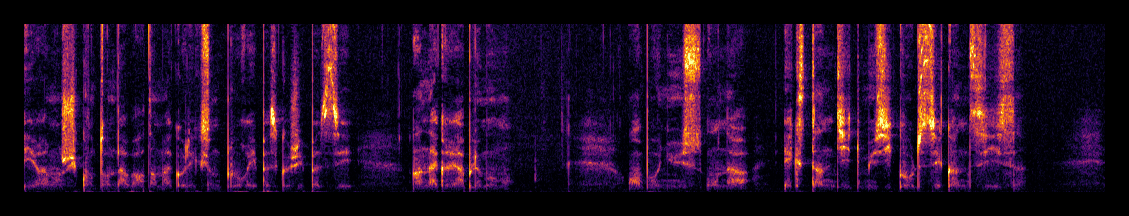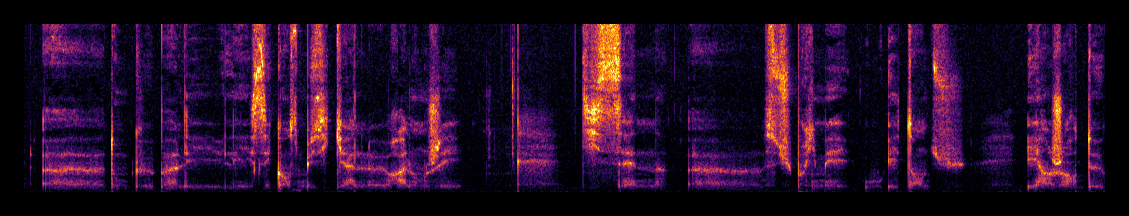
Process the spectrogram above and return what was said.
Et vraiment je suis content de l'avoir dans ma collection de Blu-ray parce que j'ai passé un agréable moment. En bonus on a Extended Musical Sequences. Euh, donc euh, bah, les, séquences musicales rallongées. 10 scènes supprimées ou étendues et un genre de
